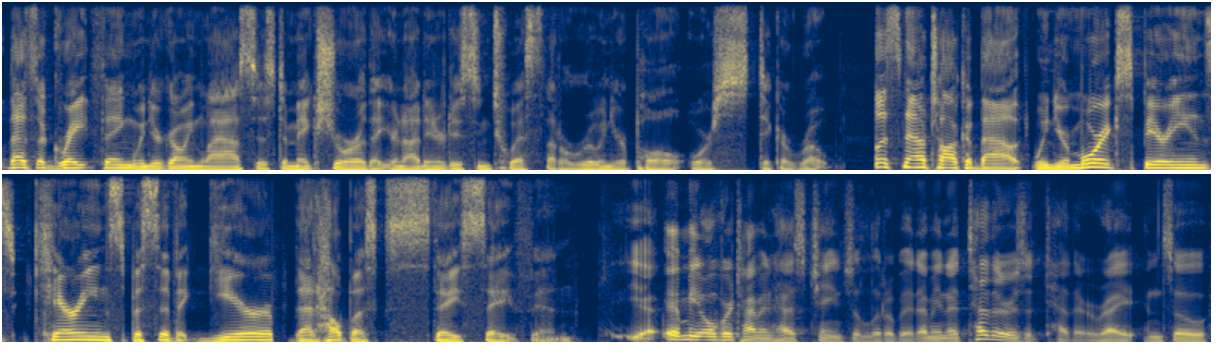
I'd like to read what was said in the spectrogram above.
That's a great thing when you're going last is to make sure that you're not introducing twists that'll ruin your pull or stick a rope. Let's now talk about when you're more experienced carrying specific gear that help us stay safe in. Yeah, I mean, over time it has changed a little bit. I mean, a tether is a tether, right? And so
